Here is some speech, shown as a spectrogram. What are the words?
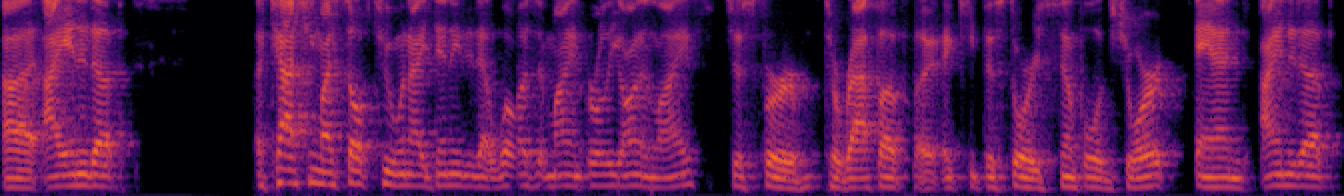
uh, I ended up attaching myself to an identity that wasn't mine early on in life. Just for to wrap up uh, and keep this story simple and short, and I ended up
